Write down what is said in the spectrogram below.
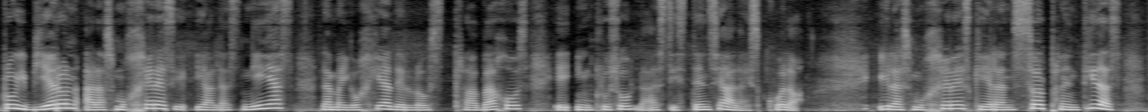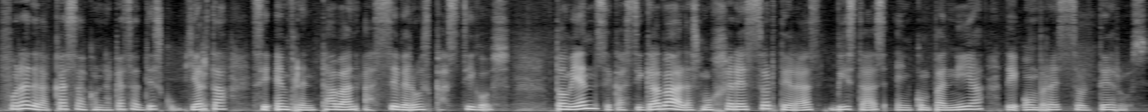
prohibieron a las mujeres y a las niñas la mayoría de los trabajos e incluso la asistencia a la escuela. Y las mujeres que eran sorprendidas fuera de la casa con la casa descubierta se enfrentaban a severos castigos. También se castigaba a las mujeres solteras vistas en compañía de hombres solteros.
